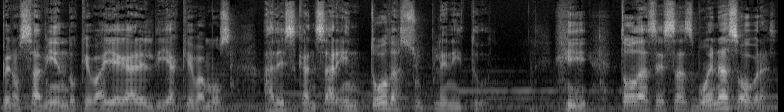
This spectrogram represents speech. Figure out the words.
pero sabiendo que va a llegar el día que vamos a descansar en toda su plenitud. Y todas esas buenas obras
